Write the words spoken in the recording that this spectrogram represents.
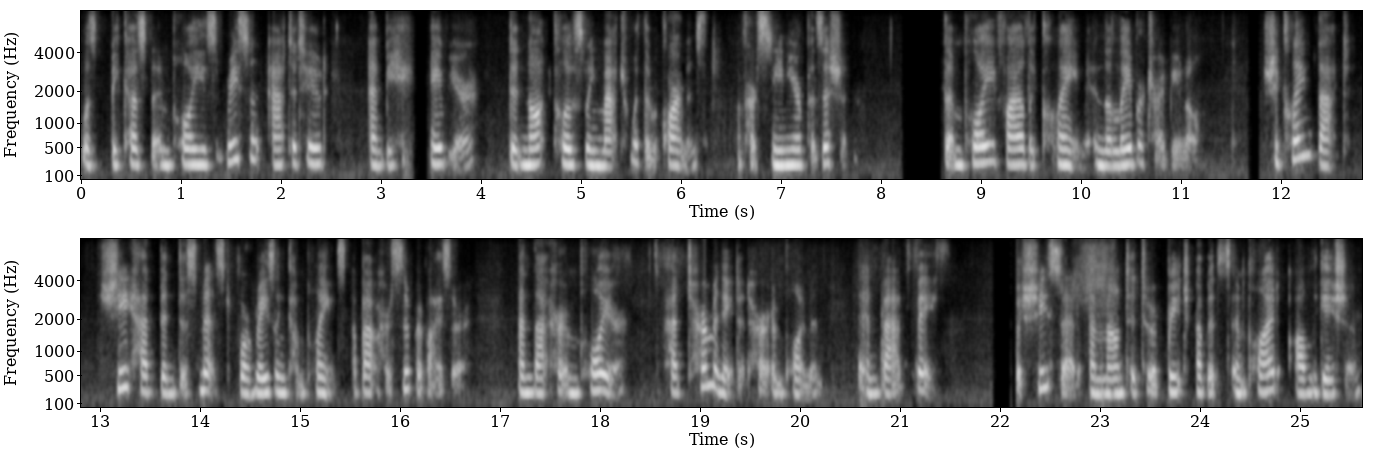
was because the employee's recent attitude and behavior did not closely match with the requirements of her senior position. The employee filed a claim in the labor tribunal. She claimed that she had been dismissed for raising complaints about her supervisor and that her employer had terminated her employment in bad faith, which she said amounted to a breach of its implied obligation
